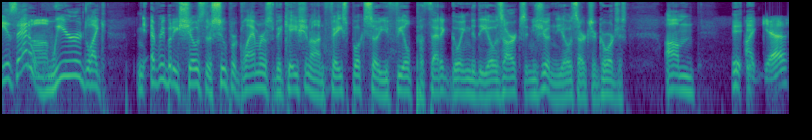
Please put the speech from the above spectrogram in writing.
Is that a weird, like, everybody shows their super glamorous vacation on Facebook, so you feel pathetic going to the Ozarks, and you shouldn't. The Ozarks are gorgeous. Um, It- I guess.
